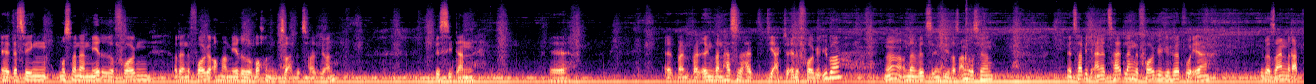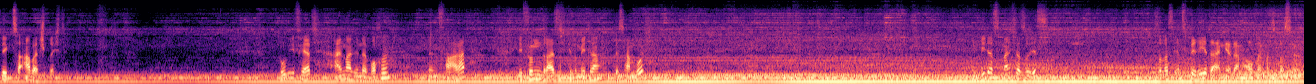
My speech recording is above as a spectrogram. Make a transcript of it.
äh, deswegen muss man dann mehrere Folgen oder eine Folge auch mal mehrere Wochen im Zweifelsfall hören, bis sie dann, äh, äh, weil, weil, irgendwann hast du halt die aktuelle Folge über ne, und dann willst du irgendwie was anderes hören. Jetzt habe ich eine Zeit lang eine Folge gehört, wo er über seinen Radweg zur Arbeit spricht. Tobi fährt einmal in der Woche mit dem Fahrrad die 35 Kilometer bis Hamburg. Und wie das manchmal so ist, sowas inspiriert einen ja dann auch, wenn man sowas hört.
